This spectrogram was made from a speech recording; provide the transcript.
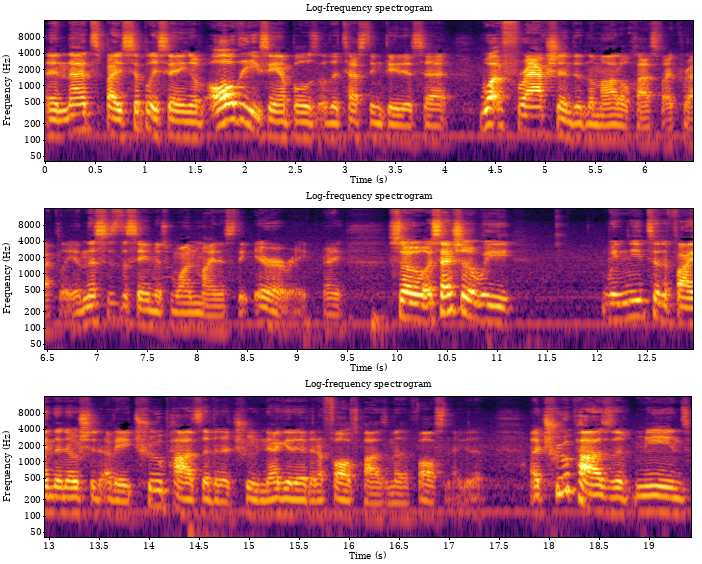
And that's by simply saying of all the examples of the testing data set, what fraction did the model classify correctly? And this is the same as 1 minus the error rate, right? So essentially we we need to define the notion of a true positive and a true negative and a false positive and a false negative. A true positive means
